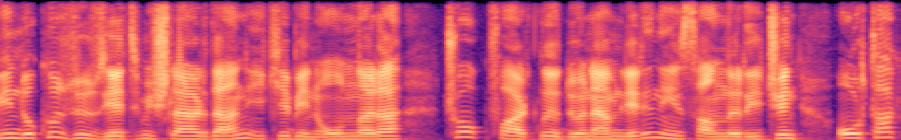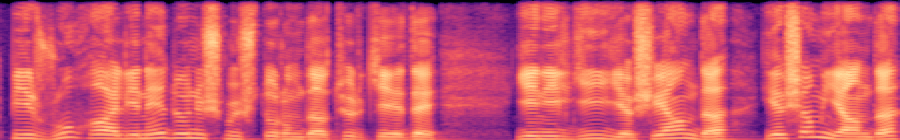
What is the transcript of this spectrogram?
1970'lerden 2010'lara çok farklı dönemlerin insanları için ortak bir ruh haline dönüşmüş durumda Türkiye'de. Yenilgiyi yaşayan da yaşamayan da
